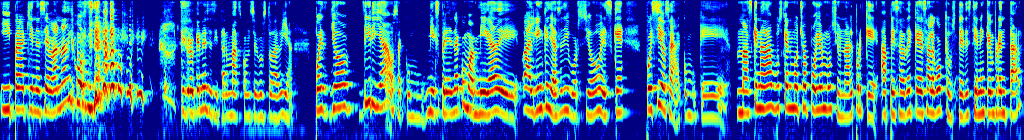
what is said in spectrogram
Y para quienes se van a divorciar, que creo que necesitan más consejos todavía, pues yo diría, o sea, como mi experiencia como amiga de alguien que ya se divorció es que, pues sí, o sea, como que más que nada busquen mucho apoyo emocional porque a pesar de que es algo que ustedes tienen que enfrentar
